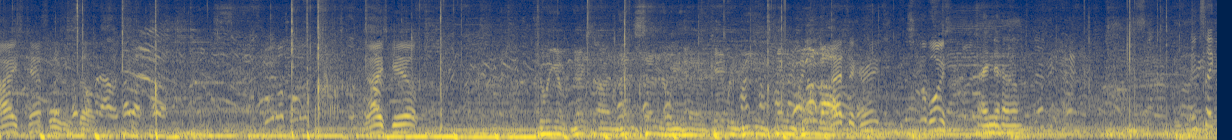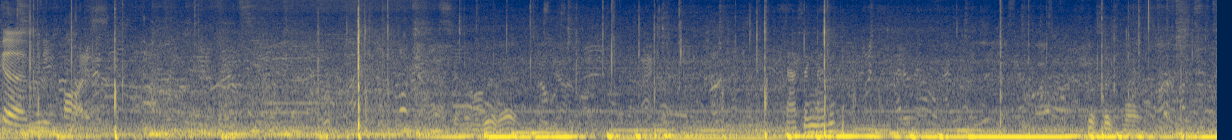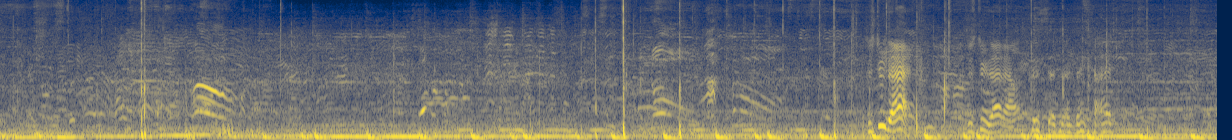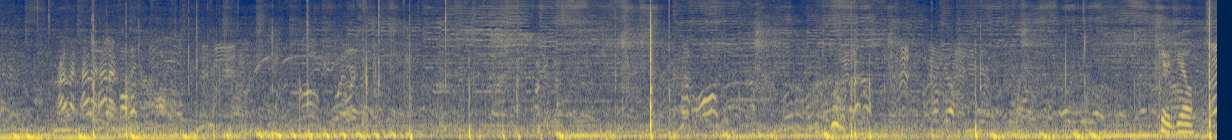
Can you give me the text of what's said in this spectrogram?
Nice, can't lose himself. Nice, Gil. Coming up next on men's center, we have Cameron Bean and Kevin Coyle. That's a great. Go, boys. I know. Looks like a mini fox. Just do that. Just do that, Alex. Who said that? That guy? Get it, Gil.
